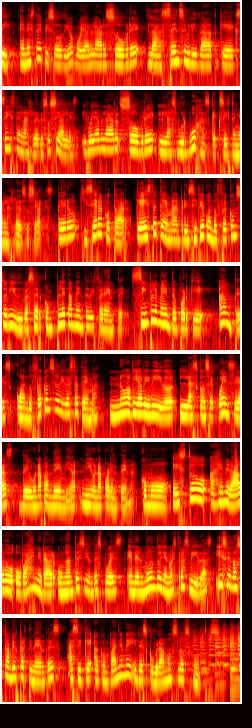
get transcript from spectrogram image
Sí, en este episodio voy a hablar sobre la sensibilidad que existe en las redes sociales y voy a hablar sobre las burbujas que existen en las redes sociales. Pero quisiera acotar que este tema en principio cuando fue concebido iba a ser completamente diferente, simplemente porque antes, cuando fue concebido este tema, no había vivido las consecuencias de una pandemia ni una cuarentena. Como esto ha generado o va a generar un antes y un después en el mundo y en nuestras vidas, hice unos cambios pertinentes, así que acompáñame y descubrámoslos juntos.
